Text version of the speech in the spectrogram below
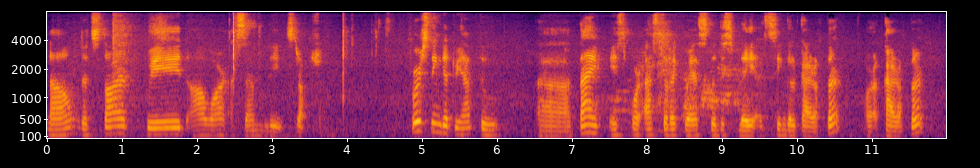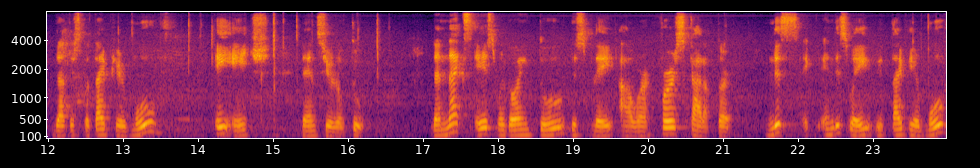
Now let's start with our assembly instruction. First thing that we have to uh, type is for us to request to display a single character or a character. That is to type here move AH then 02. The next is we're going to display our first character. In this, in this way, we type here move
